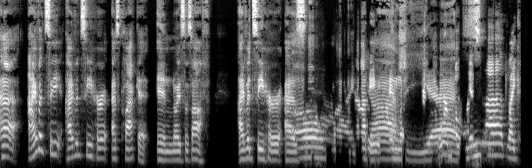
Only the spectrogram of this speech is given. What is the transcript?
uh, I would see, I would see her as Clackett in Noises Off. I would see her as Oh my gosh! or Yes. Belinda. Like,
